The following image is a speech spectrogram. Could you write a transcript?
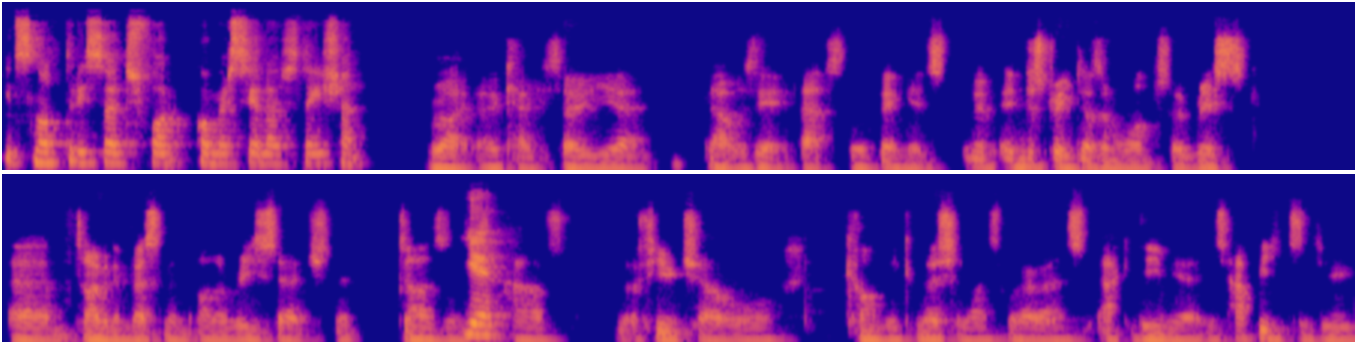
It's not research for commercialization. Right okay. So yeah that was it. That's the thing. It's industry doesn't want to risk um, time and investment on a research that doesn't yeah. have a future or can't be commercialized, whereas academia is happy to do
